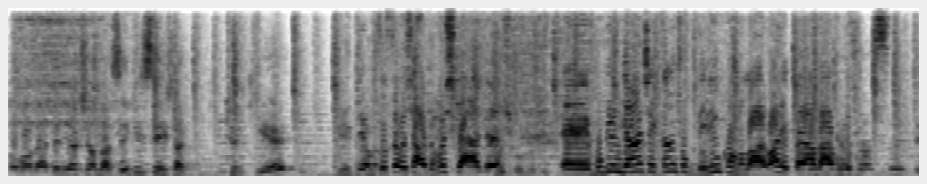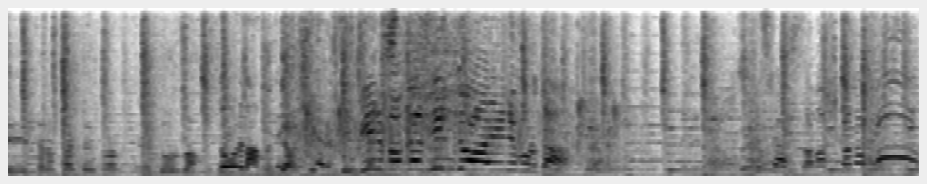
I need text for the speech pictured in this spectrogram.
Baba Haber'den iyi akşamlar. Sevgili seyirciler, Türkiye büyük Stüdyomuza Savaş abi hoş geldin. Hoş bulduk. Ee, bugün gerçekten çok derin konular var. Hep beraber burada kazası e, taraftar tarafından e, doğrulanmadı. doğrulanmadı. Evet. Bir magazin duayeni burada. Savaş Kalafon.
